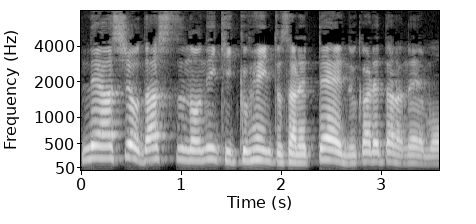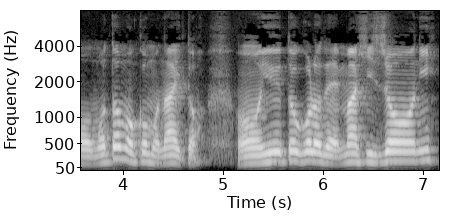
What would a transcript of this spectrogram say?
で、足を出すのにキックフェイントされて、抜かれたらね、もう元も子もないというところで、まあ非常に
